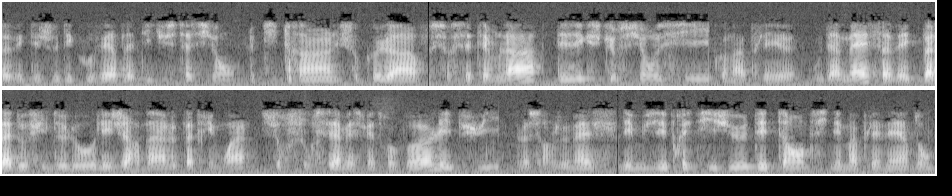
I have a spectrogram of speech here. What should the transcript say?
avec des jeux découverts, de la dégustation, le petit train, le chocolat, sur ces thèmes-là. Des excursions aussi qu'on a appelé euh, Ouda Metz avec balade au fil de l'eau, les jardins, le patrimoine, sursourcé à Metz Métropole et puis Los Angeles, des musées prestigieux, détente, cinéma plein air. Donc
